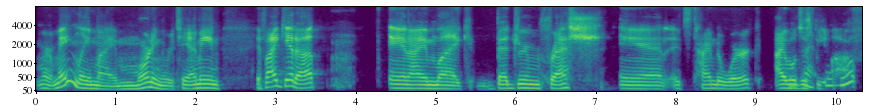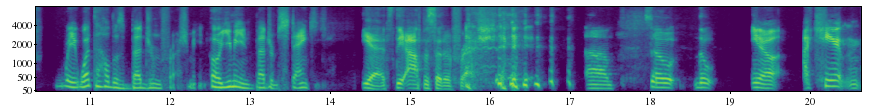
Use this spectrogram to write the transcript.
mainly my morning routine. I mean, if I get up and I'm like bedroom fresh and it's time to work, I will just be off. Wait, what the hell does bedroom fresh mean? Oh, you mean bedroom stanky? Yeah, it's the opposite of fresh. um, so the you know I can't.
